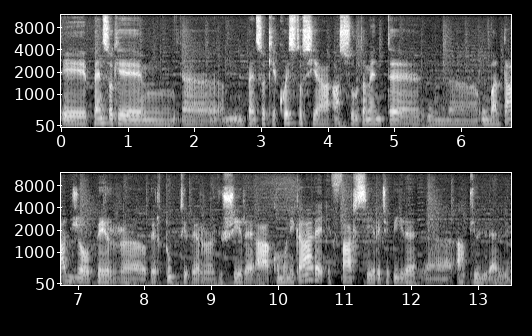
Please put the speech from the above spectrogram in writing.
e penso che, mh, ehm, penso che questo sia assolutamente un, un vantaggio per, per tutti per riuscire a comunicare e farsi recepire eh, a più livelli.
